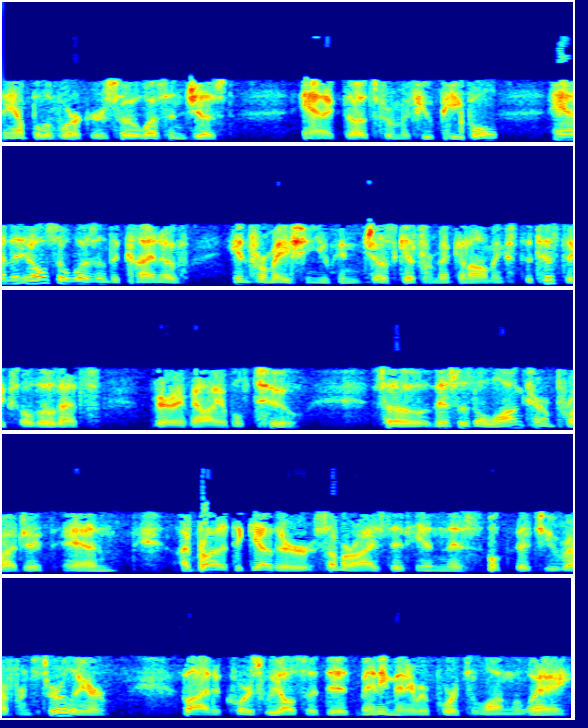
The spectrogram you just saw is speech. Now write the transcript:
sample of workers, so it wasn't just anecdotes from a few people, and it also wasn't the kind of information you can just get from economic statistics, although that's very valuable too. So this was a long-term project, and I brought it together, summarized it in this book that you referenced earlier, but of course, we also did many, many reports along the way.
